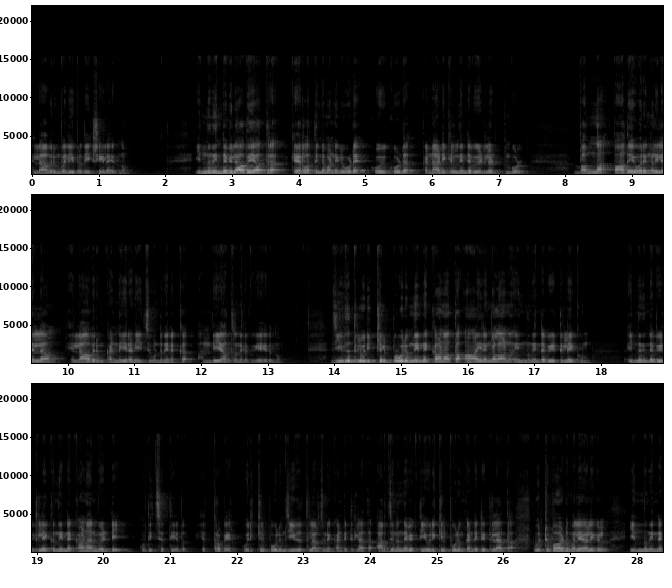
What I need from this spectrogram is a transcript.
എല്ലാവരും വലിയ പ്രതീക്ഷയിലായിരുന്നു. ഇന്ന് നിന്റെ വിലാപയാത്ര കേരളത്തിന്റെ മണ്ണിലൂടെ കോഴിക്കോട് കണ്ണാടിക്കൽ നിന്റെ വീട്ടിലെത്തുമ്പോൾ വന്ന പാതയോരങ്ങളിലെല്ലാം എല്ലാവരും കണ്ണീരണിയിച്ചുകൊണ്ട് നിനക്ക് അന്ത്യയാത്ര നൽകുകയായിരുന്നു. ജീവിതത്തിൽ ഒരിക്കൽ പോലും നിന്നെ കാണാത്ത ആയിരങ്ങളാണ് ഇന്ന് നിന്റെ വീട്ടിലേക്കും ഇന്ന് നിന്റെ വീട്ടിലേക്ക് നിന്നെ കാണാൻ വേണ്ടി കുതിച്ചെത്തിയത്. എത്ര പേർ? ഒരിക്കൽ പോലും ജീവിതത്തിൽ അർജുനെ കണ്ടിട്ടില്ലാത്ത അർജുൻ എന്ന വ്യക്തി ഒരിക്കൽ പോലും കണ്ടിട്ടില്ലാത്ത ഒരുപാട് മലയാളികൾ ഇന്ന് നിന്നെ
